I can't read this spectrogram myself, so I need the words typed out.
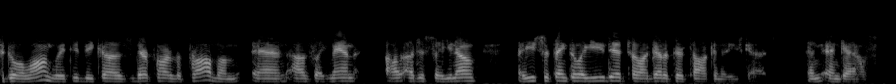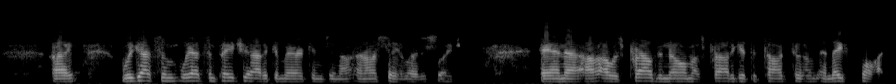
to go along with you because they're part of the problem. And I was like, man, I'll, I'll just say, you know, I used to think the way you did till I got up there talking to these guys and and gals. Right? We got some we had some patriotic Americans in our, in our state legislature, and uh, I, I was proud to know them. I was proud to get to talk to them, and they fought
